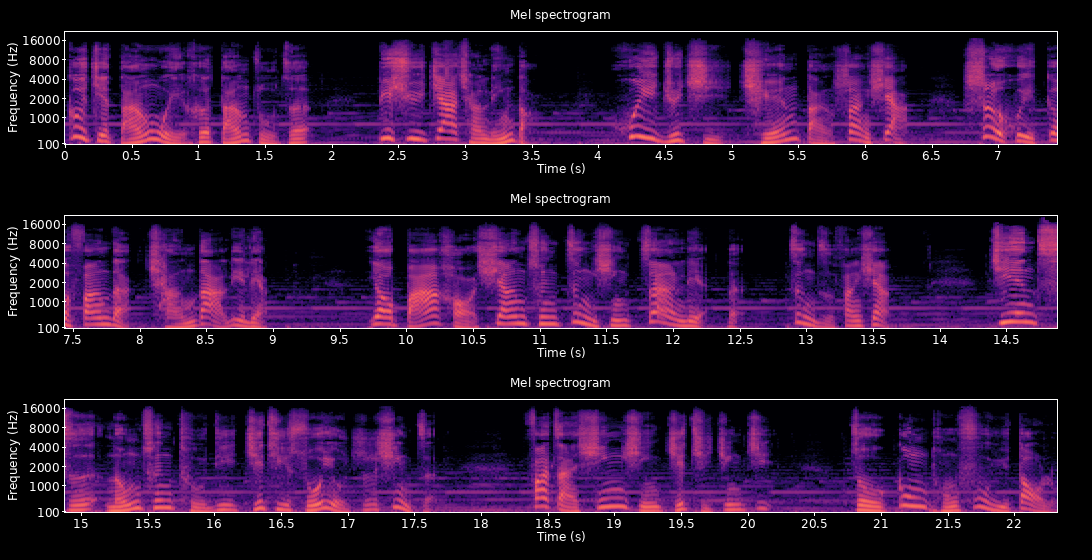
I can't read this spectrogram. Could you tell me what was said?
各级党委和党组织必须加强领导，汇聚起全党上下、社会各方的强大力量，要把好乡村振兴战略的政治方向。坚持农村土地集体所有制性质，发展新型集体经济，走共同富裕道路。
